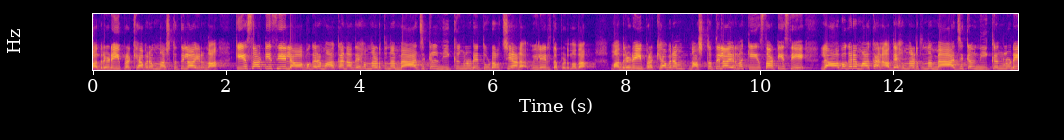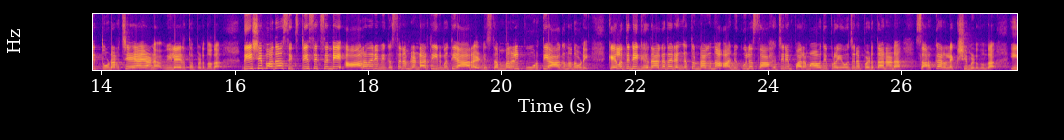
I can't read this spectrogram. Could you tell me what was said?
മന്ത്രിയുടെ ഈ പ്രഖ്യാപനം നഷ്ടത്തിലായിരുന്ന കെ എസ് ആർ ടി സിയെ ലാഭകരമാക്കാൻ അദ്ദേഹം നടത്തുന്ന മാജിക്കൽ നീക്കങ്ങളുടെ തുടർച്ചയാണ് വിലയിരുത്തപ്പെടുന്നത്. മന്ത്രിയുടെ ഈ പ്രഖ്യാപനം നഷ്ടത്തിലായിരുന്ന കെ എസ് ആർ ടി സിയെ ലാഭകരമാക്കാൻ അദ്ദേഹം നടത്തുന്ന മാജിക്കൽ നീക്കങ്ങളുടെ തുടർച്ചയായാണ് വിലയിരുത്തപ്പെടുന്നത്. ദേശീയപാത സിക്സ്റ്റി സിക്സിന്റെ ആറ് വരി വികസനം രണ്ടായിരത്തി ഇരുപത്തി ആറ് ഡിസംബറിൽ പൂർത്തിയാകുന്നതോടെ കേരളത്തിന്റെ ഗതാഗത രംഗത്തുണ്ടാകുന്ന അനുകൂല സാഹചര്യം പരമാവധി പ്രയോജനപ്പെടുത്താനാണ് സർക്കാർ ലക്ഷ്യമിടുന്നത്. ഈ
